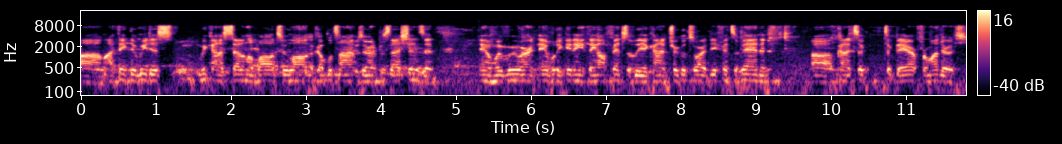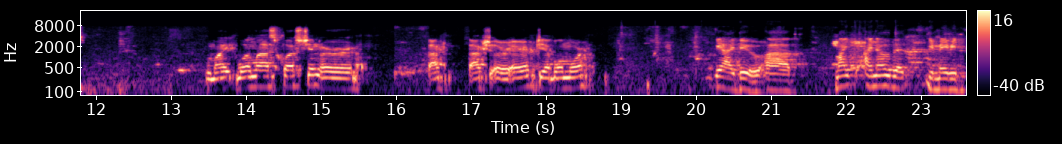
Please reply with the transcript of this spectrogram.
Um, I think that we just we kind of sat on the ball too long a couple times during possessions, and know, when we weren't able to get anything offensively, it kind of trickled to our defensive end and um, kind of took took the air from under us. Mike, one last question, or back, or Eric, do you have one more? Yeah, I do. Uh, Mike, I know that you maybe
